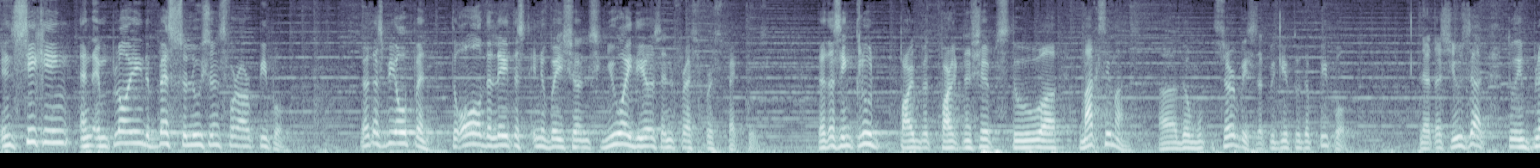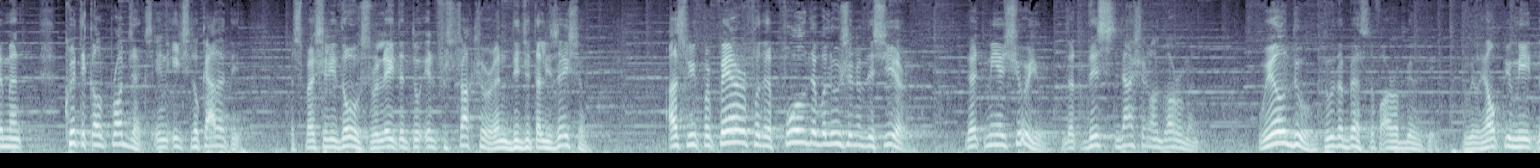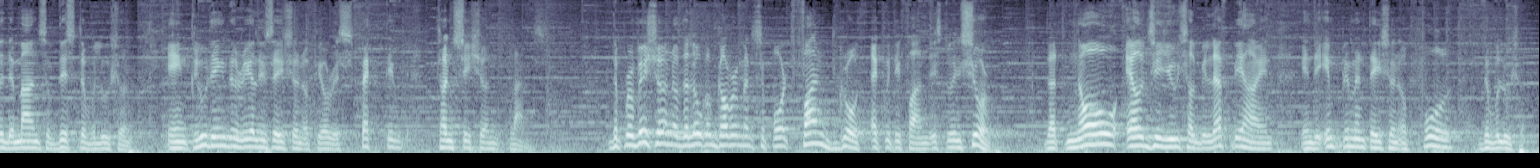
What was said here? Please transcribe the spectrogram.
in seeking and employing the best solutions for our people. Let us be open to all the latest innovations, new ideas, and fresh perspectives. Let us include private partnerships to uh, maximize uh, the service that we give to the people. Let us use that to implement critical projects in each locality, especially those related to infrastructure and digitalization. As we prepare for the full devolution of this year, let me assure you that this national government will do to the best of our ability. We will help you meet the demands of this devolution, including the realization of your respective transition plans. The provision of the Local Government Support Fund Growth Equity Fund is to ensure that no LGU shall be left behind in the implementation of full devolution.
